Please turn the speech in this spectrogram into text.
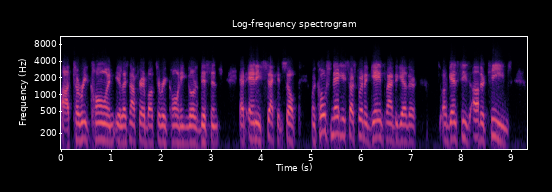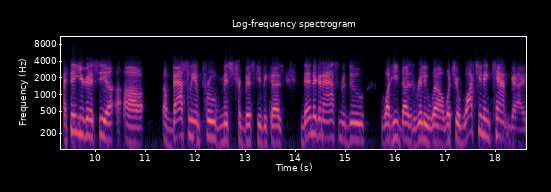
Uh, Tarik Cohen, yeah, let's not forget about Tarik Cohen. He can go to distance at any second. So when Coach Nagy starts putting a game plan together against these other teams, I think you're going to see a, a, a vastly improved Mitch Trubisky because then they're going to ask him to do what he does really well. What you're watching in camp, guys,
